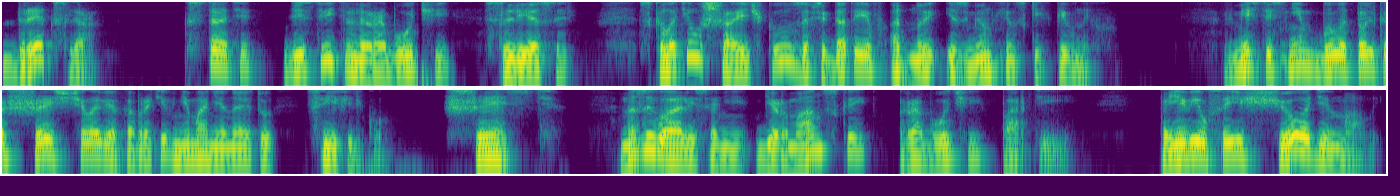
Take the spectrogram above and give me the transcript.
Дрекслер, кстати, действительно рабочий, слесарь, сколотил шаечку завсегдатаев одной из мюнхенских пивных. Вместе с ним было только шесть человек, обрати внимание на эту циферку. Шесть! Назывались они Германской рабочей партией появился еще один малый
